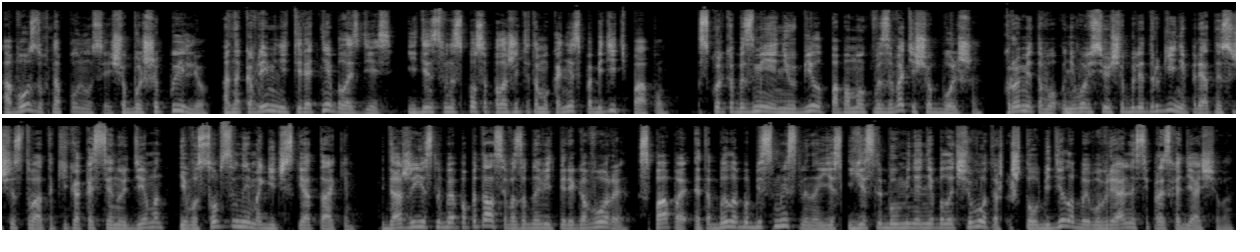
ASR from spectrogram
а воздух наполнился еще больше пылью. Однако времени терять не было здесь. Единственный способ положить этому конец – победить папу. Сколько бы змея не убил, папа мог вызывать еще больше. Кроме того, у него все еще были другие неприятные существа, такие как костяной демон и его собственные магические атаки. И даже если бы я попытался возобновить переговоры с папой, это было бы бессмысленно, если, если бы у меня не было чего-то, что убедило бы его в реальности происходящего.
